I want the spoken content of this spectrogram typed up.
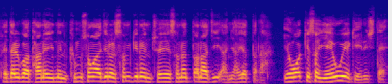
베델과 단에 있는 금송아지를 섬기는 죄에서는 떠나지 아니하였더라. 여호와께서 예후에게 이르시되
